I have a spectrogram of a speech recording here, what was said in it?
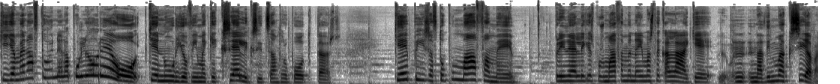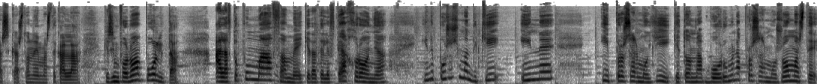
Και για μένα αυτό είναι ένα πολύ ωραίο καινούριο βήμα και εξέλιξη της ανθρωπότητας. Και επίσης αυτό που μάθαμε πριν έλεγες πως μάθαμε να είμαστε καλά και να δίνουμε αξία βασικά στο να είμαστε καλά. Και συμφωνώ απόλυτα. Αλλά αυτό που μάθαμε και τα τελευταία χρόνια είναι πόσο σημαντική είναι η προσαρμογή και το να μπορούμε να προσαρμοζόμαστε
